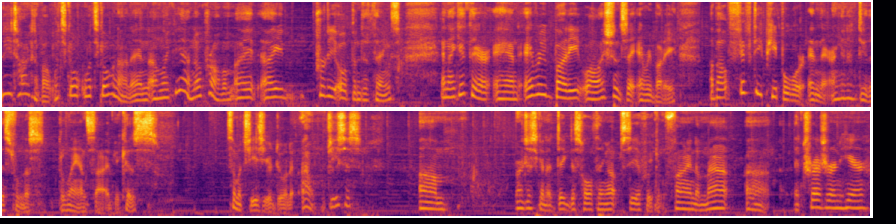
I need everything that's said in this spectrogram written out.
what are you talking about? What's going what's going on? And I'm like, yeah, no problem. I I pretty open to things. And I get there and everybody, well, I shouldn't say everybody. About 50 people were in there. I'm to do this from this the land side because so much easier doing it. Oh, Jesus. Um we're just to dig this whole thing up, see if we can find a map, uh, a treasure in here.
